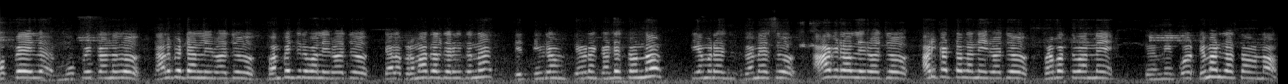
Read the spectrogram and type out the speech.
ముప్పై ముప్పై టన్నులు నలభై టన్నులు ఈ రోజు పంపించడం వల్ల ఈ రోజు చాలా ప్రమాదాలు జరుగుతున్నాయి తీవ్రం తీవ్రం ఖండిస్తున్నాం. సీఎం రమేష్ ఆగడాలను ఈ రోజు అరికట్టాలని ఈ రోజు ప్రభుత్వాన్ని మేము డిమాండ్ చేస్తా ఉన్నాం.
